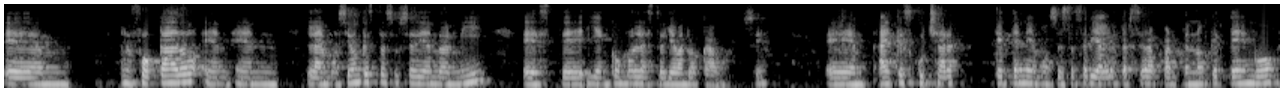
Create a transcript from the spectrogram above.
em, enfocado en, la emoción que está sucediendo en mí este, y en cómo la estoy llevando a cabo. ¿sí? Eh, hay que escuchar qué tenemos, esa sería la tercera parte, ¿no? ¿Qué tengo,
